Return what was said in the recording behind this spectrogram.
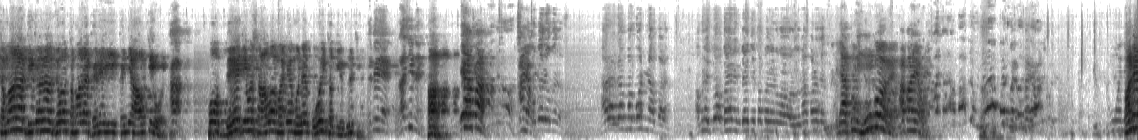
તમારા દીકરાના જો તમારા ઘરે એ કન્યા આવતી હોય હા. તો બે દિવસ આવવા માટે મને કોઈ તકલીફ નથી. હા. એ આપા. અને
